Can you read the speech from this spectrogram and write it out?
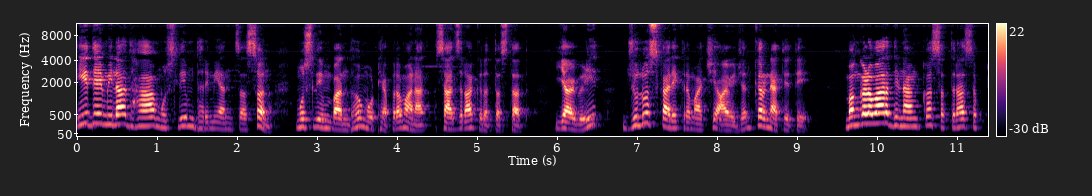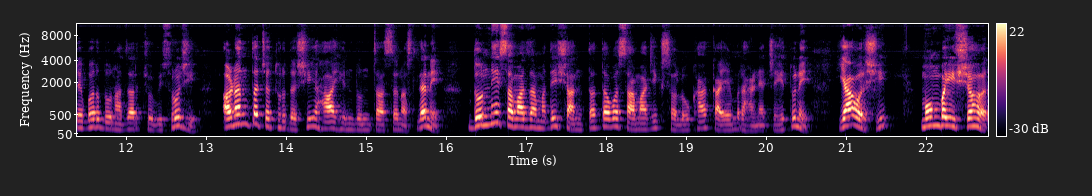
ईद ए मिलाद हा मुस्लिम धर्मियांचा सण मुस्लिम बांधव मोठ्या प्रमाणात साजरा करत असतात. यावेळी जुलूस कार्यक्रमाचे आयोजन करण्यात येते. मंगळवार दिनांक सतरा सप्टेंबर दोन हजार चोवीस रोजी अनंत चतुर्दशी हा हिंदूंचा सण असल्याने दोन्ही समाजामध्ये शांतता व सामाजिक सलोखा कायम राहण्याच्या हेतूने यावर्षी मुंबई शहर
